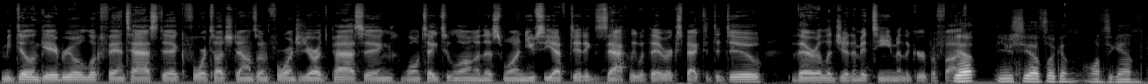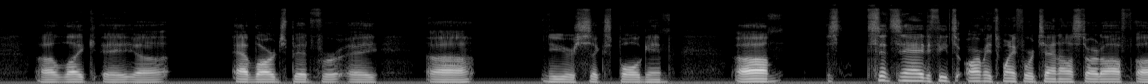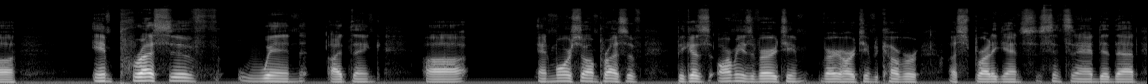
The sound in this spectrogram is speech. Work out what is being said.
I mean, Dillon Gabriel looked fantastic. Four touchdowns on 400 yards passing. Won't take too long on this one. UCF did exactly what they were expected to do. They're a legitimate team in the group of five. Yep. UCF looking, once again, uh, like a uh, at large bid for a uh, New Year's Six bowl game. Um, Cincinnati defeats Army 24 10. I'll start off. Impressive win, I think, uh, and more so impressive because Army is a very team, very hard team to cover a spread against. Cincinnati did that.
